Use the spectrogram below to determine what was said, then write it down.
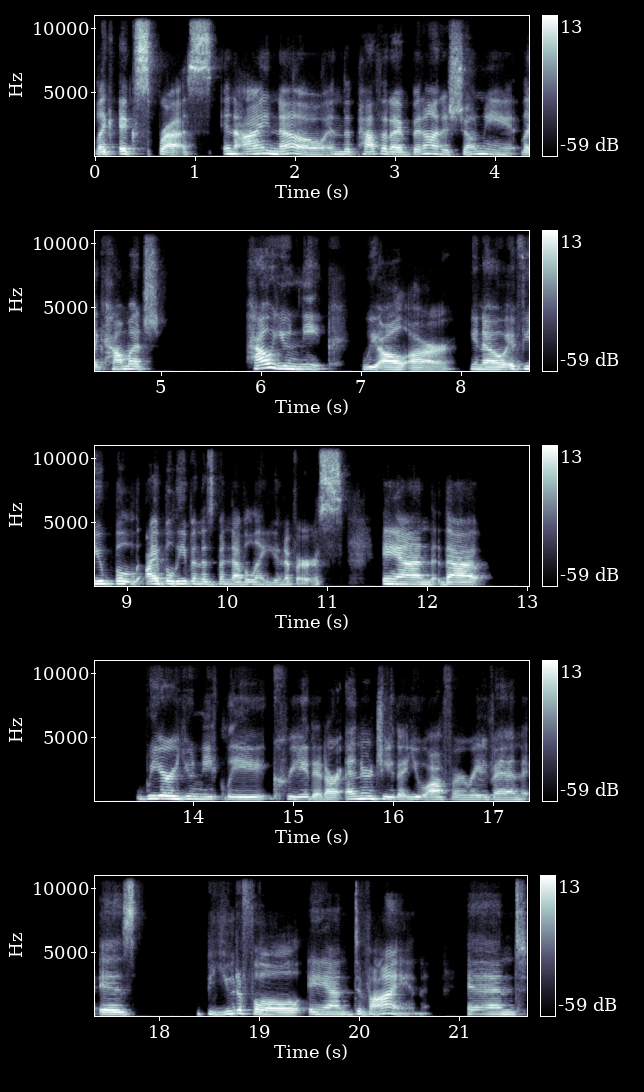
like express. And I know, and the path that I've been on has shown me like how much, how unique we all are. You know, if you, be- I believe in this benevolent universe and that we are uniquely created. Our energy that you offer, Raven, is beautiful and divine. And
